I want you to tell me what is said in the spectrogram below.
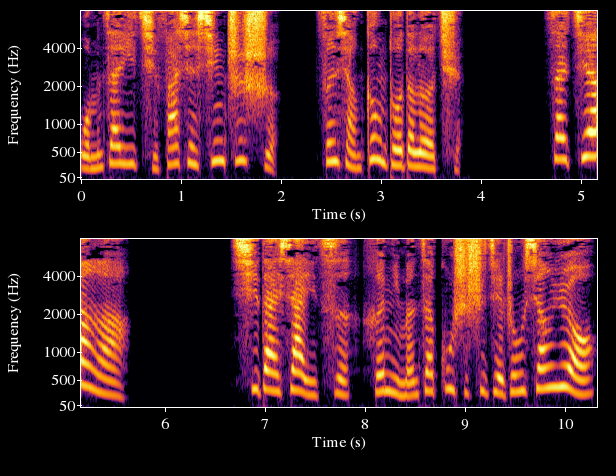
我们在一起发现新知识，分享更多的乐趣。再见了，期待下一次和你们在故事世界中相遇哦。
